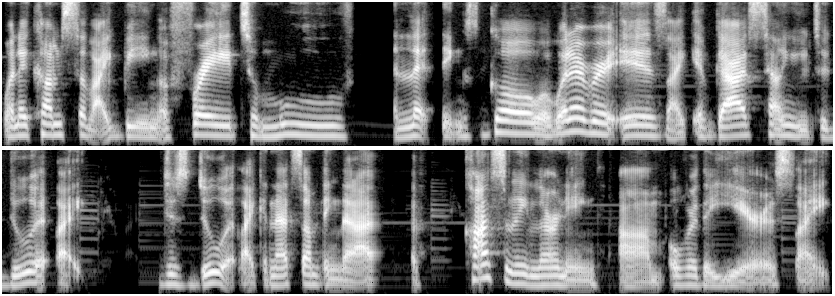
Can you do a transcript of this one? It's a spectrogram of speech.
when it comes to like being afraid to move and let things go or whatever it is, like if God's telling you to do it, like just do it. Like, and that's something that I've constantly learning um, over the years. Like,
